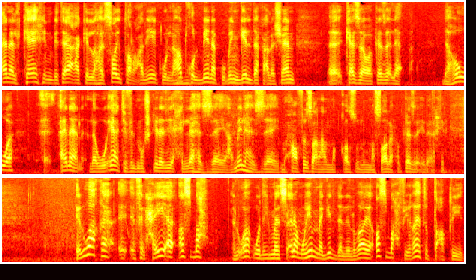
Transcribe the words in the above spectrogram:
أنا الكاهن بتاعك اللي هيسيطر عليك واللي هدخل بينك وبين جلدك علشان آه، كذا وكذا. لا ده هو آه، أنا لو وقعت في المشكلة دي أحلها إزاي؟ أعملها إزاي؟ محافظا على المقاصد والمصالح وكذا إلى آخره. الواقع في الحقيقة أصبح الواقع ودي مسألة مهمة جدا للغاية أصبح في غاية التعقيد.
